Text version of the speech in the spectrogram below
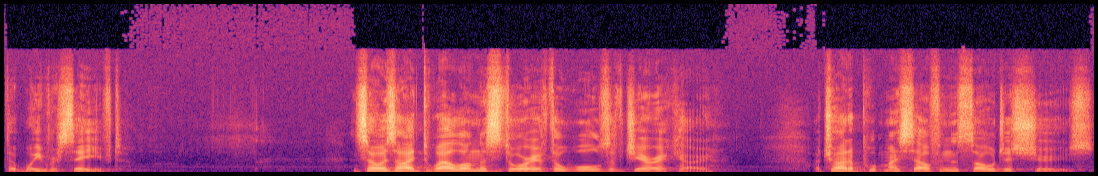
that we received? And so, as I dwell on the story of the walls of Jericho, I try to put myself in the soldier's shoes.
